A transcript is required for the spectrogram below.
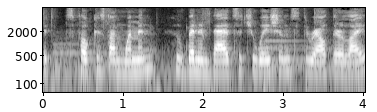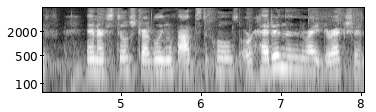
It's focused on women who've been in bad situations throughout their life and are still struggling with obstacles or headed in the right direction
